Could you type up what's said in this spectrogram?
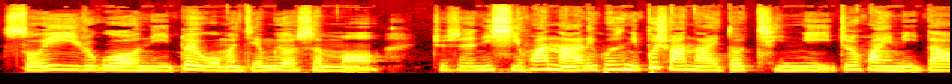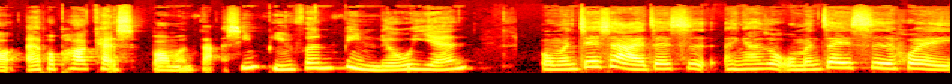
所以，如果你对我们节目有什么，就是你喜欢哪里，或是你不喜欢哪里，都请你就欢迎你到 Apple Podcast 帮我们打新评分并留言。我们接下来这次应该说，我们这一次会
